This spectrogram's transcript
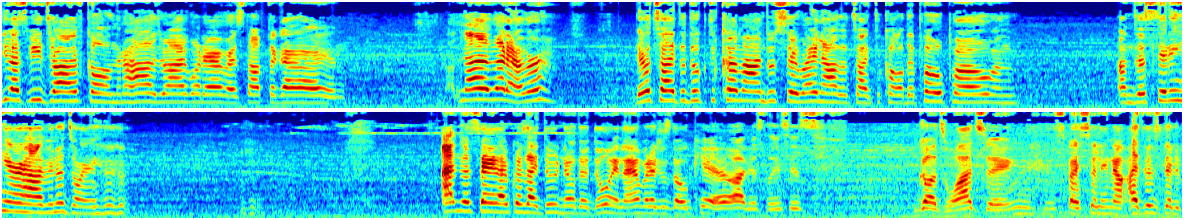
USB drive, calling it a hard drive, whatever. I stopped the guy and no, whatever. They're trying to do to come out and do say right now. They're trying to call the popo and I'm just sitting here having a drink. I'm just saying that because I do know they're doing that, but I just don't care. Obviously, it's just God's watching, especially now. I just did it.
